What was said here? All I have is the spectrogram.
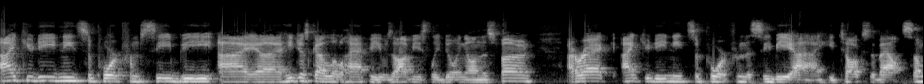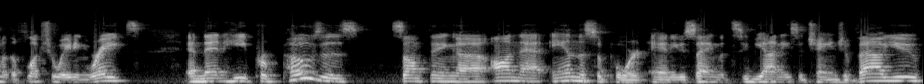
IQD needs support from CBI. Uh, he just got a little happy. He was obviously doing on this phone. Iraq IQD needs support from the CBI. He talks about some of the fluctuating rates, and then he proposes something uh, on that and the support. And he was saying that the CBI needs a change of value.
